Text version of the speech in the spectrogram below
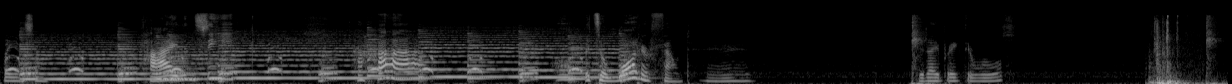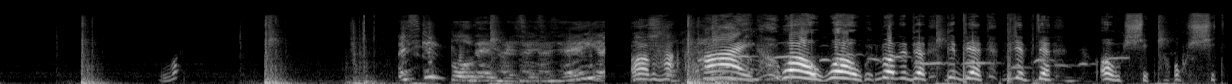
Playing some hide and seek. Haha. It's a water fountain. Did I break the rules? What? I skipped ball Um, hi! Whoa, whoa! Oh shit, oh shit.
